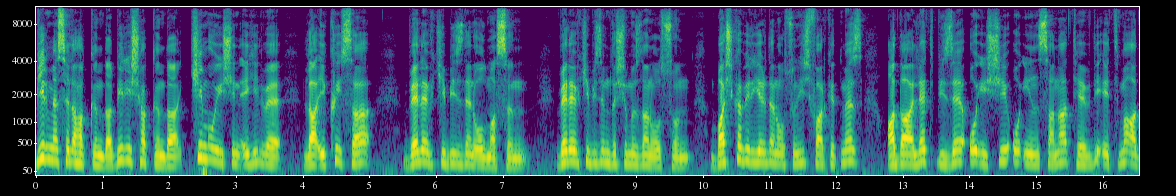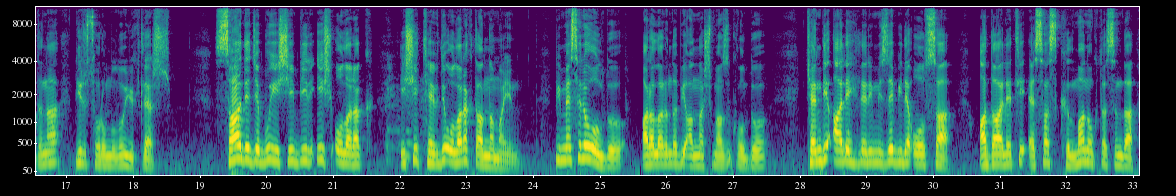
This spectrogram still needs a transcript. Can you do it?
Bir mesele hakkında bir iş hakkında kim o işin ehil ve layıkıysa velev ki bizden olmasın velev ki bizim dışımızdan olsun başka bir yerden olsun hiç fark etmez adalet bize o işi o insana tevdi etme adına bir sorumluluğu yükler. Sadece bu işi bir iş olarak işi tevdi olarak da anlamayın. Bir mesele oldu aralarında bir anlaşmazlık oldu. Kendi aleyhlerimize bile olsa adaleti esas kılma noktasında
